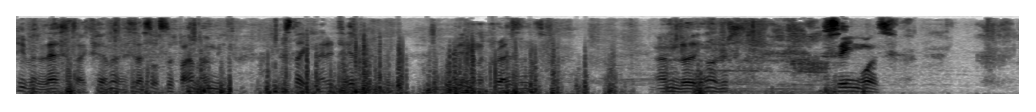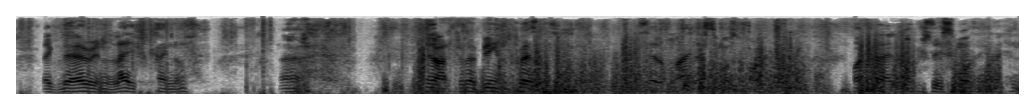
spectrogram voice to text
even less, like 10 minutes, that's also fine by me. Just like meditating, being in the present, and uh, you know, just seeing what's like there in life, kind of. Uh, you know, I feel like being in the present instead of mind, that's the most important. Once I accomplish these small things, I can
